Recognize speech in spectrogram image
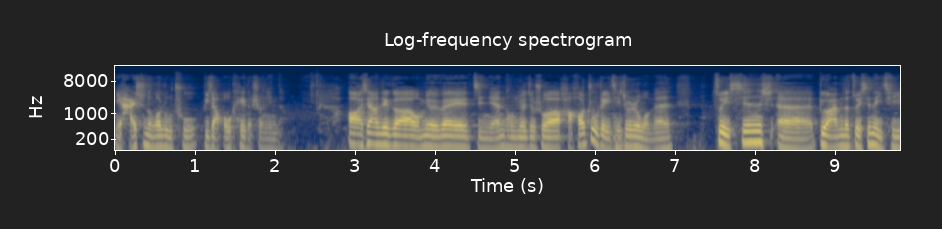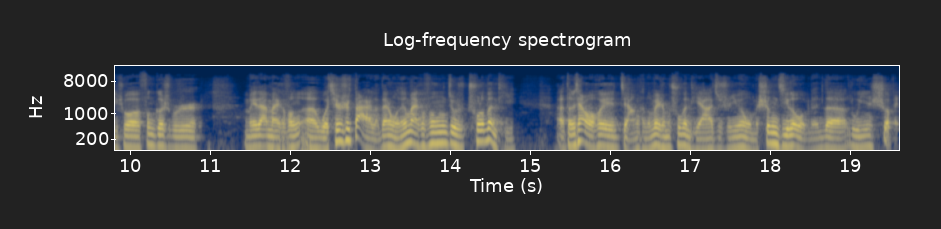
你还是能够录出比较 OK 的声音的。哦，像这个我们有一位几年同学就说，好好住这一期就是我们。最新是呃 B O M 的最新的一期说峰哥是不是没带麦克风？呃，我其实是带了，但是我那个麦克风就是出了问题。呃，等一下我会讲可能为什么出问题啊，就是因为我们升级了我们的录音设备。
